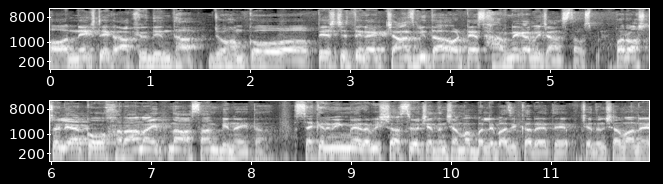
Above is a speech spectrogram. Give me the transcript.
और नेक्स्ट डे आखिरी दिन था, जो हमको टेस्ट जीतने का एक चांस भी था और टेस्ट हारने का भी चांस था उसमें। पर ऑस्ट्रेलिया को हराना इतना आसान भी नहीं था। सेकेंड इनिंग में रवि शास्त्री और चेतन शर्मा बल्लेबाजी कर रहे थे। चेतन शर्मा ने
